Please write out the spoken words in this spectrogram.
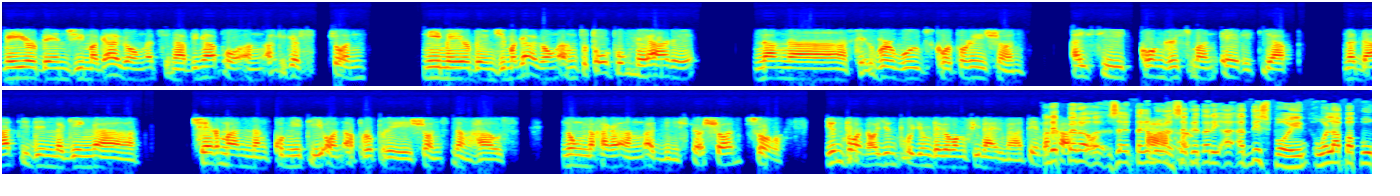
Mayor Benji Magalong at sinabi nga po ang aligasyon ni Mayor Benji Magalong, ang totoo pong may-ari ng ah, Silver Wolves Corporation ay si Congressman Eric Yap na dati din naging ah, chairman ng Committee on Appropriations ng House nung nakaraang administrasyon. So, yun po, no? Yun po yung dalawang final natin. na Hindi, kaso. pero, uh, sa, taga mo lang, Ah, Secretary, at this point, wala pa po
